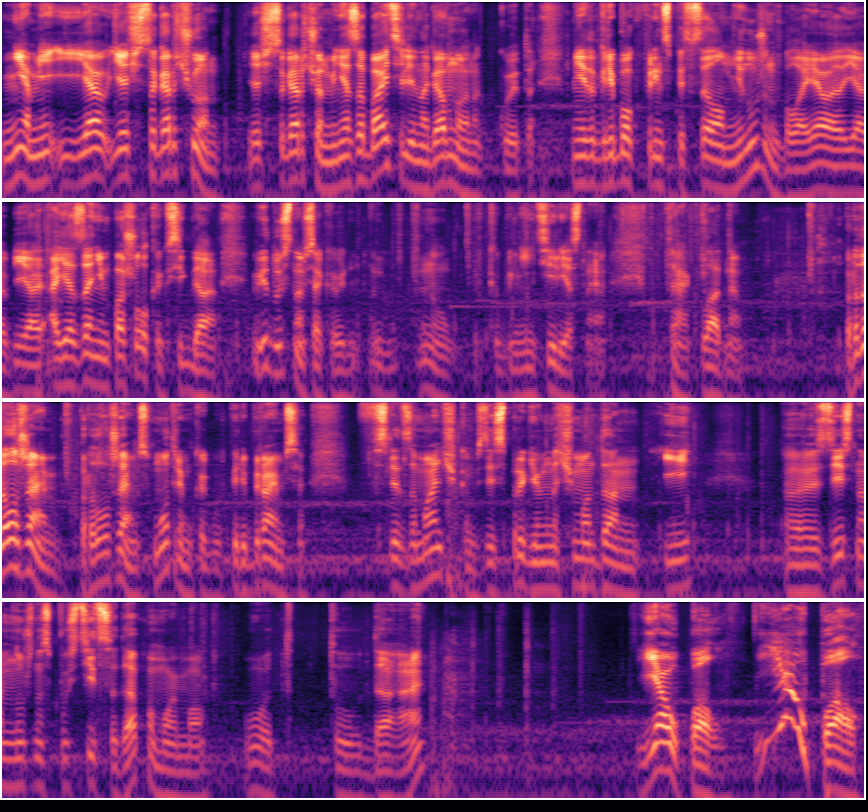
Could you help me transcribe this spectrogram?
Не, мне, я, я сейчас огорчен. Я сейчас огорчен. Меня забайтили на говно на какое-то. Мне этот грибок, в принципе, в целом не нужен был, а я, я, я, а я за ним пошел, как всегда. Ведусь на всякое, ну, как бы неинтересное. Так, ладно. Продолжаем, продолжаем. Смотрим, как бы перебираемся вслед за мальчиком. Здесь спрыгиваем на чемодан. И э, здесь нам нужно спуститься, да, по-моему? Вот туда. Я упал. Я упал.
